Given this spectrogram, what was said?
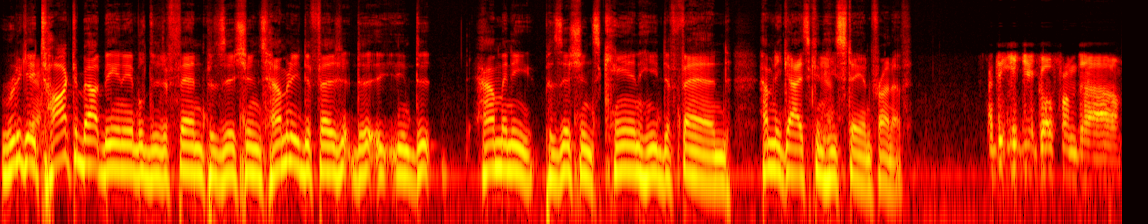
Rudy Gay yeah. talked about being able to defend positions. How many def- how many positions can he defend? How many guys can yeah. he stay in front of? I think he could go from the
